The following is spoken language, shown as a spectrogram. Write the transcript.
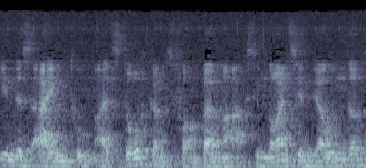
in das Eigentum als Durchgangsform bei Marx im 19. Jahrhundert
